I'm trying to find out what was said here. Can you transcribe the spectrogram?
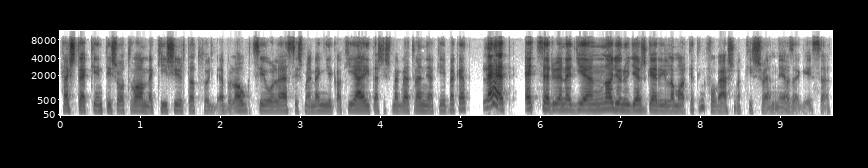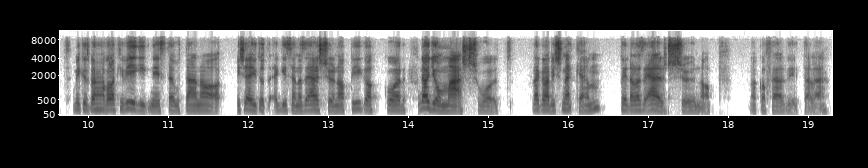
hashtagként is ott van, meg kísírtad, hogy ebből aukció lesz, és majd megnyílik a kiállítás, és meg lehet venni a képeket. Lehet egyszerűen egy ilyen nagyon ügyes gerilla marketing fogásnak is venni az egészet. Miközben ha valaki végignézte utána, és eljutott egészen az első napig, akkor nagyon más volt, legalábbis nekem, például az első nap a felvétele,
